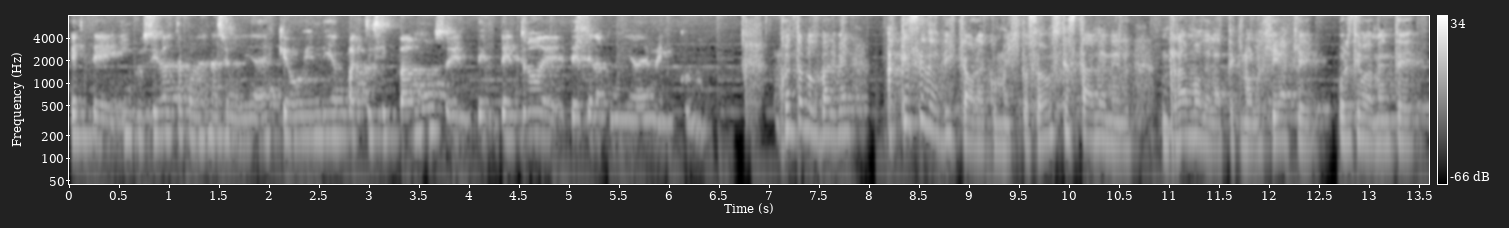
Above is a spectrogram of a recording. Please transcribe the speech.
este, inclusive hasta con las nacionalidades que hoy en día participamos dentro de, la comunidad de México. ¿no? Cuéntanos, Maribel, ¿a qué se dedica ahora con México? Sabemos que están en el ramo de la tecnología que últimamente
